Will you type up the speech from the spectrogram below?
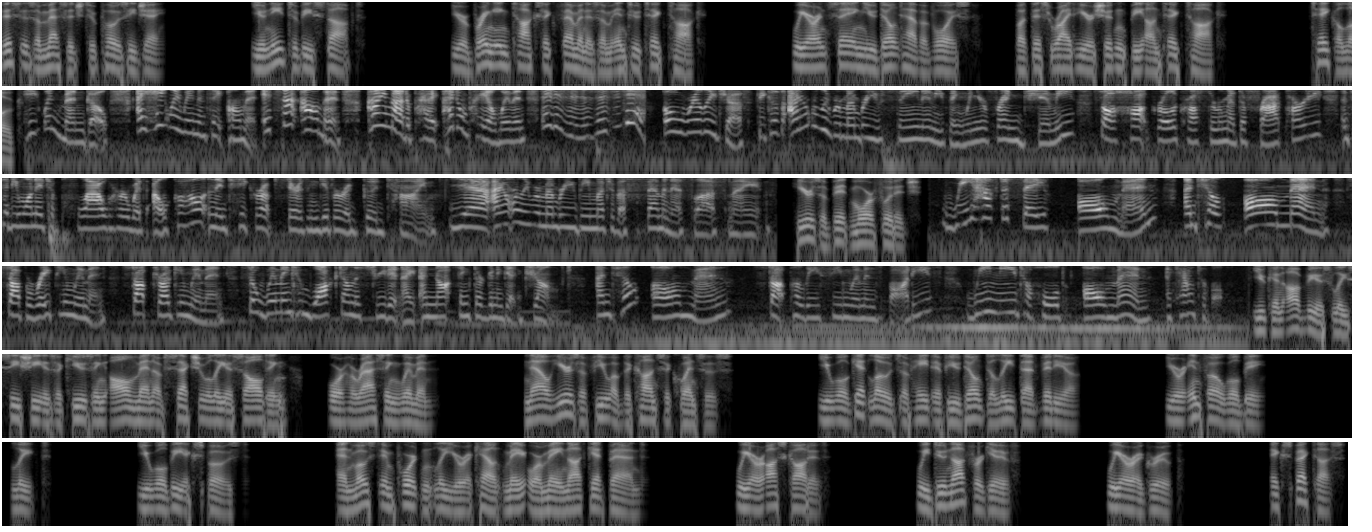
This is a message to Posy Jay. You need to be stopped. You're bringing toxic feminism into TikTok. We aren't saying you don't have a voice, but this right here shouldn't be on TikTok. Take a look. I hate when men go. I hate when women say all men. It's not all men. I'm not a prey. I don't prey on women. Jeff? Because I don't really remember you saying anything when your friend Jimmy saw a hot girl across the room at the frat party and said he wanted to plow her with alcohol and then take her upstairs and give her a good time. Yeah, I don't really remember you being much of a feminist last night. Here's a bit more footage. We have to say all men until all men stop raping women, stop drugging women, so women can walk down the street at night and not think they're gonna get jumped. Until all men stop policing women's bodies, we need to hold all men accountable. You can obviously see she is accusing all men of sexually assaulting, or harassing women. Now here's a few of the consequences. You will get loads of hate if you don't delete that video. Your info will be leaked. You will be exposed. And most importantly your account may or may not get banned. We are Osqaud. We do not forgive. We are a group. Expect us.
